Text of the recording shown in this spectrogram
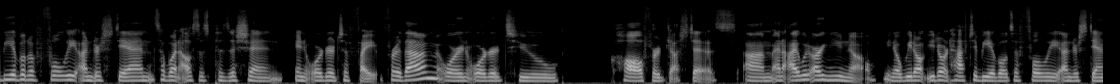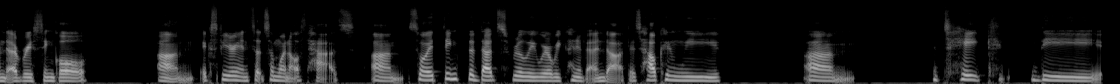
be able to fully understand someone else's position in order to fight for them or in order to call for justice? Um, and I would argue no. You know, we don't. You don't have to be able to fully understand every single um, experience that someone else has. Um, so I think that that's really where we kind of end up is how can we um, take the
